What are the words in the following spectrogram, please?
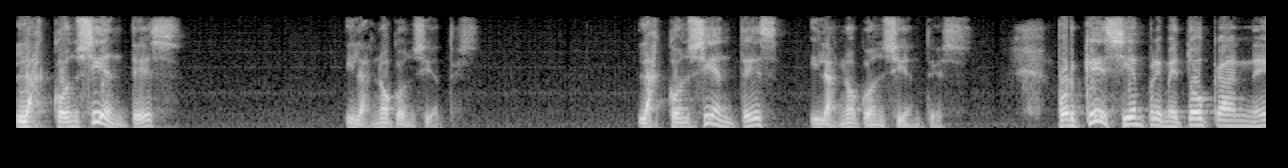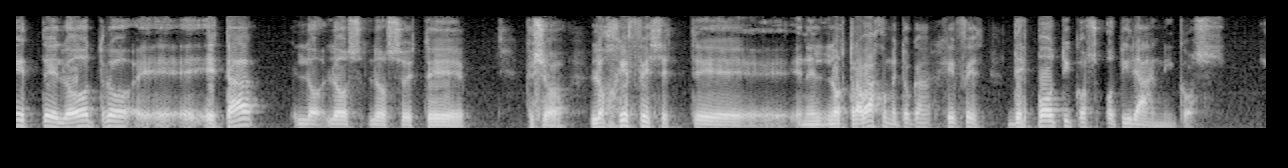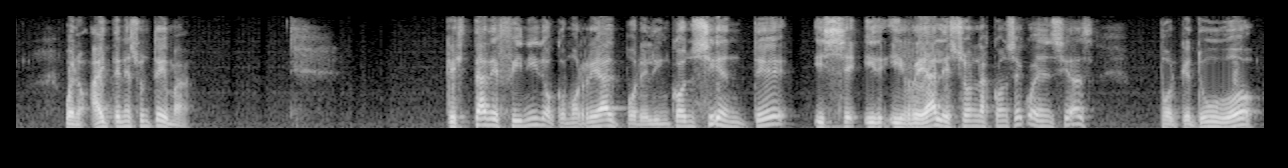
Las conscientes y las no conscientes las conscientes y las no conscientes. ¿Por qué siempre me tocan este, lo otro? Eh, eh, está los, los, este, qué yo, los jefes, este, en los trabajos me tocan jefes despóticos o tiránicos. Bueno, ahí tenés un tema que está definido como real por el inconsciente y, y reales son las consecuencias porque tuvo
